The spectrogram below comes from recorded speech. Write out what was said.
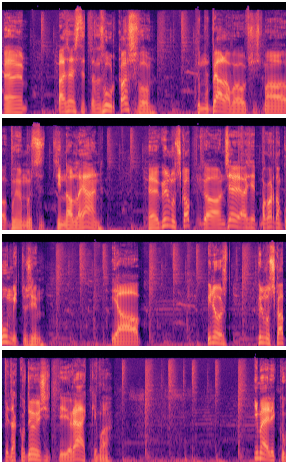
vähe sellest, et on suurt kasvu, kui mul peale vajub, siis ma põhimõtteliselt sinna alla jään. külmutuskapiga on see asi, et ma kardan kummitusi. ja minu arust külmutuskapid hakkavad öösiti rääkima. imelikku.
